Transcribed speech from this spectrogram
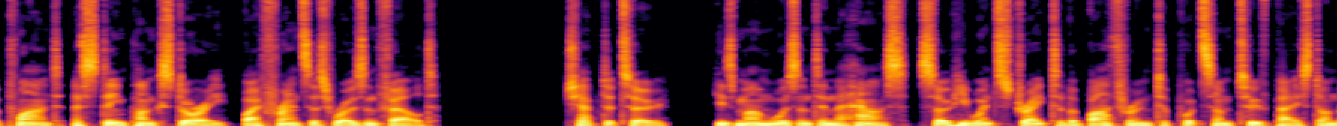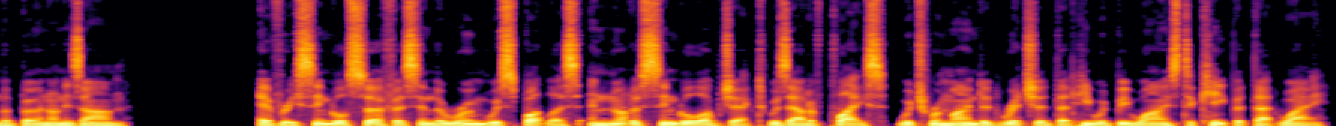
The Plant, A Steampunk Story by Francis Rosenfeld. Chapter 2 His mum wasn't in the house, so he went straight to the bathroom to put some toothpaste on the burn on his arm. Every single surface in the room was spotless and not a single object was out of place, which reminded Richard that he would be wise to keep it that way.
